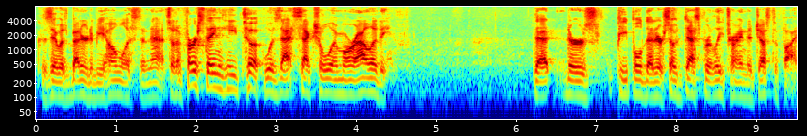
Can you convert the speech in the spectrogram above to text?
Because it was better to be homeless than that. So the first thing he took was that sexual immorality that there's people that are so desperately trying to justify.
